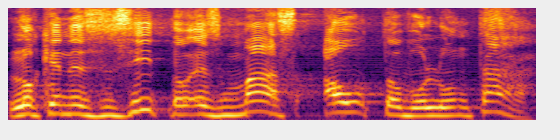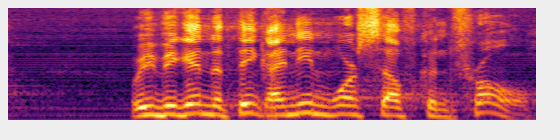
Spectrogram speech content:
lo que necesito es más autovoluntad. We begin to think, I need more self control.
